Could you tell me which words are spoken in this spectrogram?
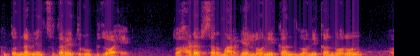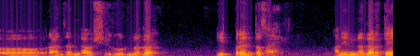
आणि तो नवीन सुधारित रूट जो आहे तो हडपसर मार्गे लोणीकंद लोणीकंदवरून रांजणगाव शिरूर नगर इथपर्यंतच आहे. आणि नगर ते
